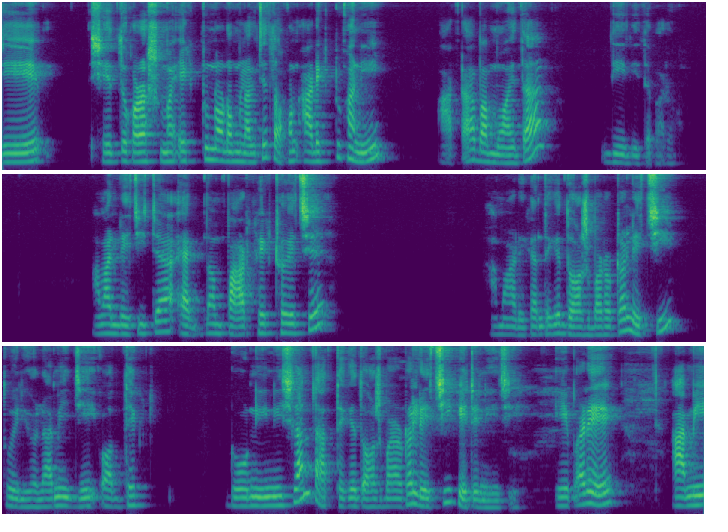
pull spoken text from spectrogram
যে সেদ্ধ করার সময় একটু নরম লাগছে, তখন আর একটুখানি আটা বা ময়দা দিয়ে দিতে পারো। আমার লেচিটা একদম পারফেক্ট হয়েছে। আমার এখান থেকে দশ বারোটা লেচি তৈরি হলো। আমি যেই অর্ধেক ডো নিয়ে নিয়েছিলাম, তার থেকে দশ বারোটা লেচি কেটে নিয়েছি। এবারে আমি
